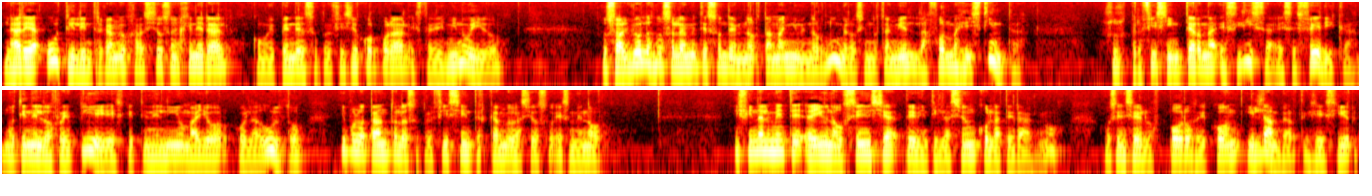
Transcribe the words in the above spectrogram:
El área útil de intercambio gaseoso en general, como depende de la superficie corporal, está disminuido. Los alveolos no solamente son de menor tamaño y menor número, sino también la forma es distinta. Su superficie interna es lisa, es esférica, no tiene los repliegues que tiene el niño mayor o el adulto y por lo tanto la superficie de intercambio gaseoso es menor. Y finalmente hay una ausencia de ventilación colateral, ¿no? ausencia de los poros de Kohn y Lambert, es decir,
